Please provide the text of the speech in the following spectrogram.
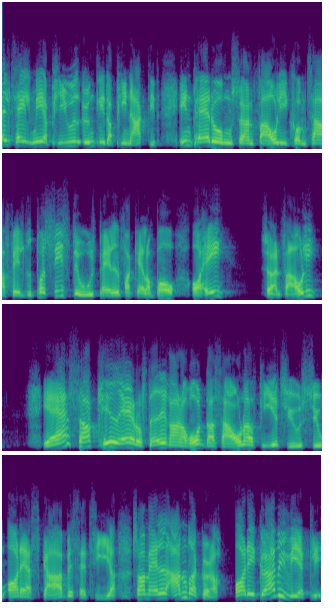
alt talt mere pivet, ynkeligt og pinagtigt end patungen Søren Faglig i kommentarfeltet på sidste uges palle fra Kalumborg. Og hey, Søren Faglig, jeg er så ked af, at du stadig render rundt og savner 24-7 og deres skarpe satire, som alle andre gør. Og det gør vi virkelig.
